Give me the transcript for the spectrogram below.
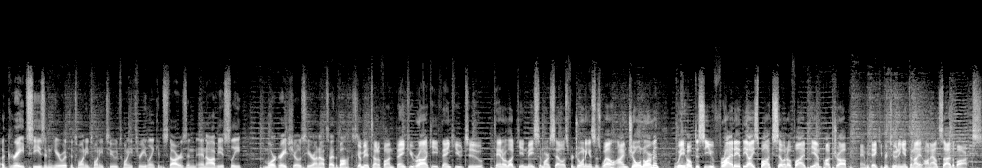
a great season here with the 2022-23 Lincoln Stars, and and obviously more great shows here on Outside the Box. It's going to be a ton of fun. Thank you, Rocky. Thank you to Tanner Ludtke and Mason Marcellus for joining us as well. I'm Joel Norman. We hope to see you Friday at the Icebox, 7.05 p.m. puck drop, and we thank you for tuning in tonight on Outside the Box.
